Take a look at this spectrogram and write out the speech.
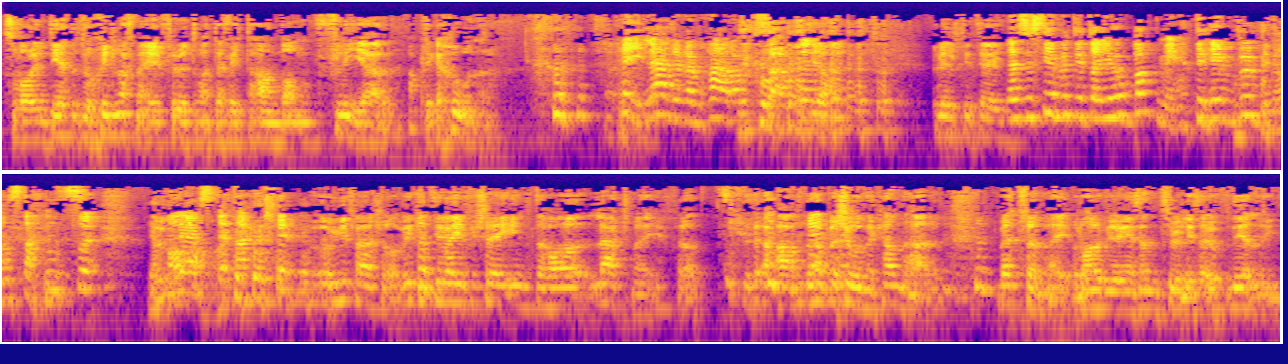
så var det inte jättestor skillnad för mig förutom att jag fick ta hand om fler applikationer. Hej, lär dig de här också. Ja, vilket jag Det här systemet du inte har jobbat med, det är en bugg någonstans. Lös det tack. Ungefär så. Vilket jag i och för sig inte har lärt mig. För att andra personer kan det här bättre än mig. Och då har det blivit en naturlig uppdelning.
